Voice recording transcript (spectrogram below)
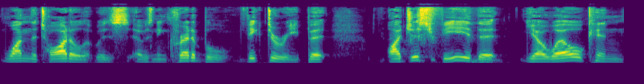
won the title, it was it was an incredible victory. But I just fear that Yoel can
